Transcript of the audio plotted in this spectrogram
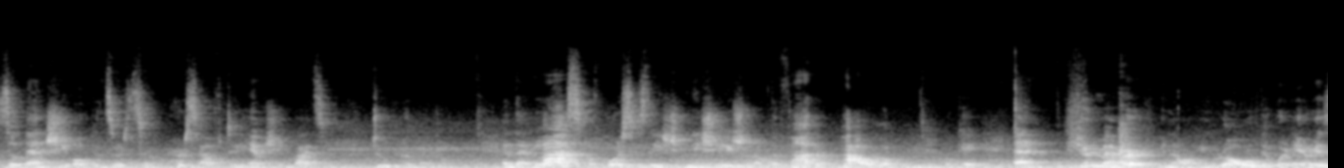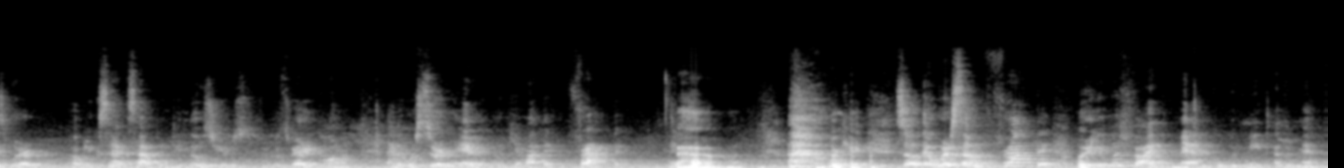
So then she opens herself to him. She invites him to her bedroom. And then last, of course, is the initiation of the father, Paolo. Okay, and if you remember, you know, in Rome, there were areas where public sex happened in those years. It was very common. And there were certain areas, chiamate frate. okay, so there were some frate where you would find men who would meet other men.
